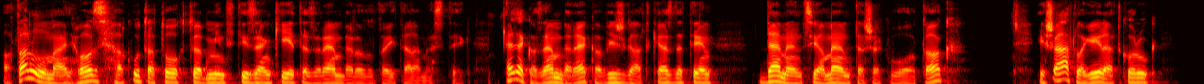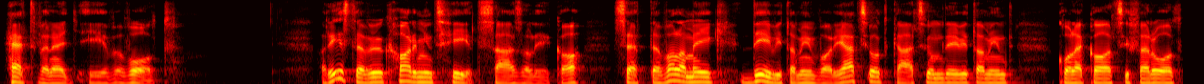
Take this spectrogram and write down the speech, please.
A tanulmányhoz a kutatók több mint 12 ezer ember adatait elemezték. Ezek az emberek a vizsgálat kezdetén demenciamentesek voltak, és átlag életkoruk 71 év volt. A résztvevők 37%-a szedte valamelyik D-vitamin variációt, kálcium D-vitamint, kolekalciferolt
